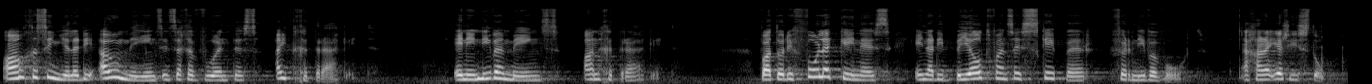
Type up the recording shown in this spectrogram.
aangesien julle die ou mens en sy gewoontes uitgetrek het en die nuwe mens aangetrek het wat tot die volle kennis en na die beeld van sy Skepper vernuwe word. Ek gaan nou eers hier stop.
